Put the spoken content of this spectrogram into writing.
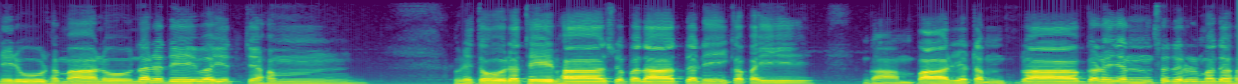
निरूढमानो नरदेव इत्यहम् वृतो रथे भास्वपदात्वनीकपै गां पार्यटं त्वागणयन् सुदुर्मदः।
